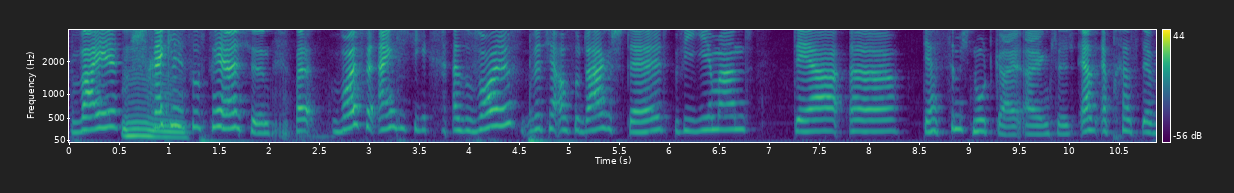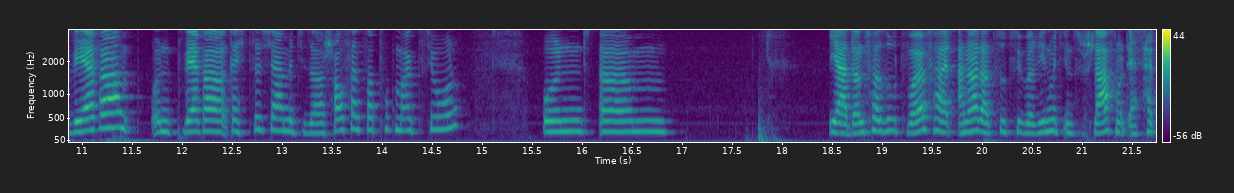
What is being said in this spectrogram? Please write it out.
Weil mm. schrecklichstes Pärchen. Weil Wolf wird eigentlich die. Also Wolf wird ja auch so dargestellt wie jemand, der, äh, der ist ziemlich notgeil eigentlich. Erst erpresst er Vera und Vera recht sicher mit dieser Schaufensterpuppenaktion. Und ähm, ja, dann versucht Wolf halt Anna dazu zu überreden, mit ihm zu schlafen. Und er ist halt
